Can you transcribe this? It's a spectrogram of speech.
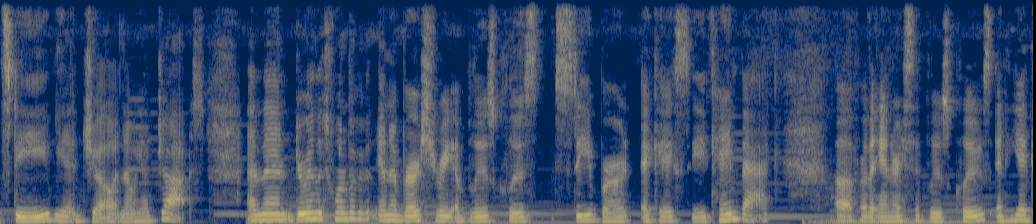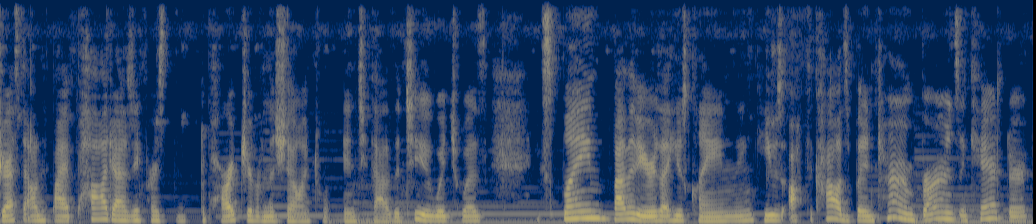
Steve, we had Joe, and now we have Josh. And then during the 25th anniversary of Blues Clues, Steve Burns, aka Steve, came back uh, for the anniversary of Blues Clues, and he addressed the audience by apologizing for his departure from the show in, in 2002, which was explained by the viewers that he was claiming he was off to college. But in turn, Burns and character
